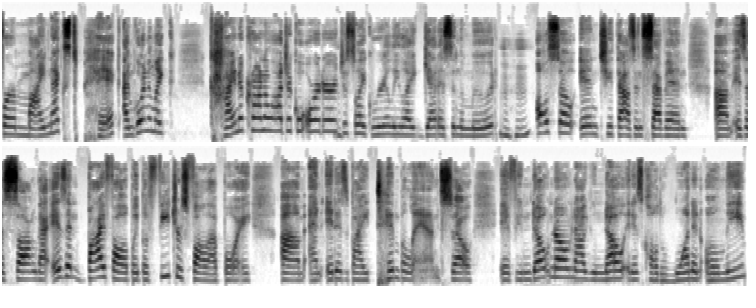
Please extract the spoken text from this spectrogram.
for my next pick i'm going to like kind of chronological order just to like really like get us in the mood. Mm-hmm. also in 2007 um, is a song that isn't by fall out boy but features fall out boy um, and it is by timbaland. So if you don't know now you know it is called one and only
